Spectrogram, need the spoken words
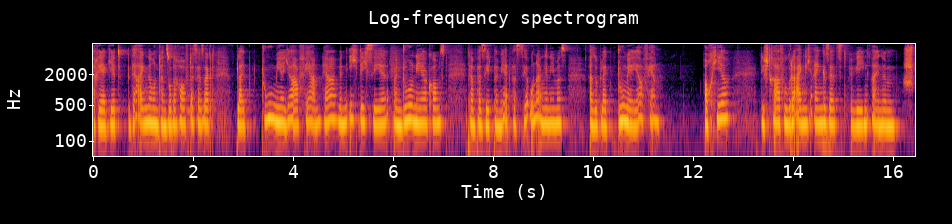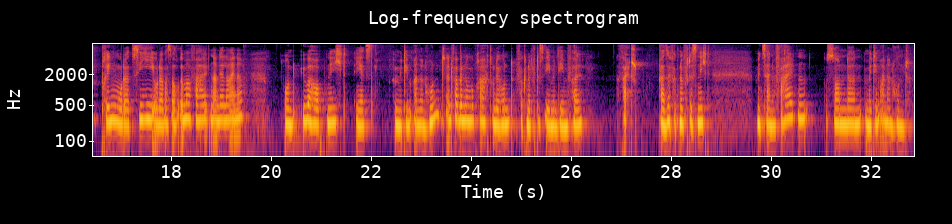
reagiert der eigene Hund dann so darauf, dass er sagt, bleib du mir ja fern. Ja, wenn ich dich sehe, wenn du näher kommst, dann passiert bei mir etwas sehr Unangenehmes. Also bleib du mir ja fern. Auch hier, die Strafe wurde eigentlich eingesetzt wegen einem Springen oder Zieh oder was auch immer Verhalten an der Leine und überhaupt nicht jetzt mit dem anderen Hund in Verbindung gebracht und der Hund verknüpft es eben in dem Fall falsch. Also er verknüpft es nicht mit seinem Verhalten, sondern mit dem anderen Hund.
